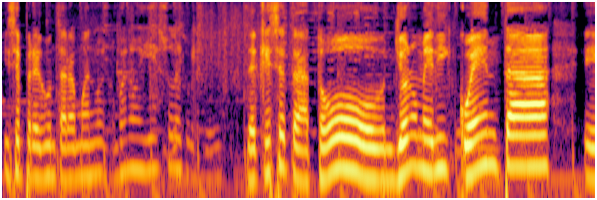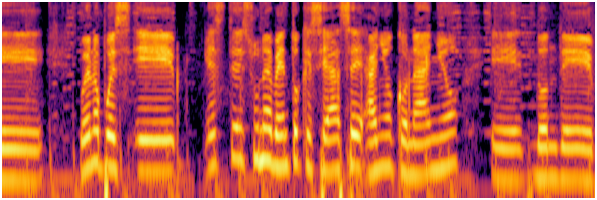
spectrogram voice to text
y se preguntarán, bueno, bueno ¿y eso de, qué- se trató? Yo no me di cuenta. Eh, bueno, pues eh, este es un evento que se hace año con año eh, donde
